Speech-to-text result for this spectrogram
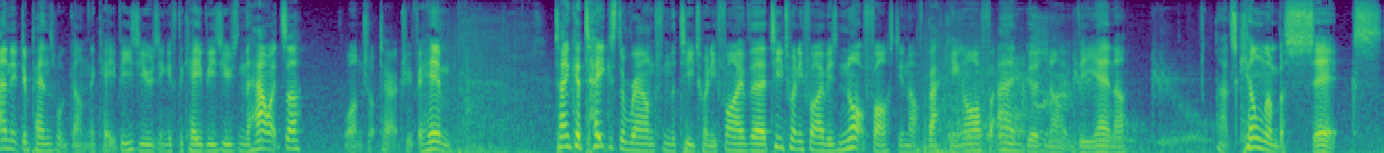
and it depends what gun the KV's using. If the KV's using the Howitzer, one-shot territory for him. Tanker takes the round from the T-25 there. T-25 is not fast enough backing off, and good night Vienna. That's kill number six.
